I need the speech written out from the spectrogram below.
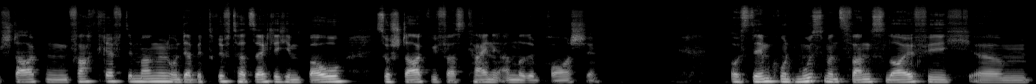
starken Fachkräftemangel und der betrifft tatsächlich im Bau so stark wie fast keine andere Branche. Aus dem Grund muss man zwangsläufig ähm,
